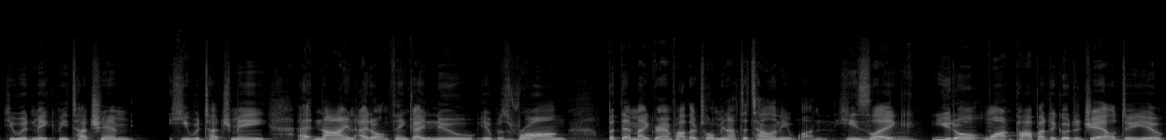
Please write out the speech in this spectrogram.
He would make me touch him. He would touch me. At nine, I don't think I knew it was wrong, but then my grandfather told me not to tell anyone. He's mm. like, You don't want Papa to go to jail, do you?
